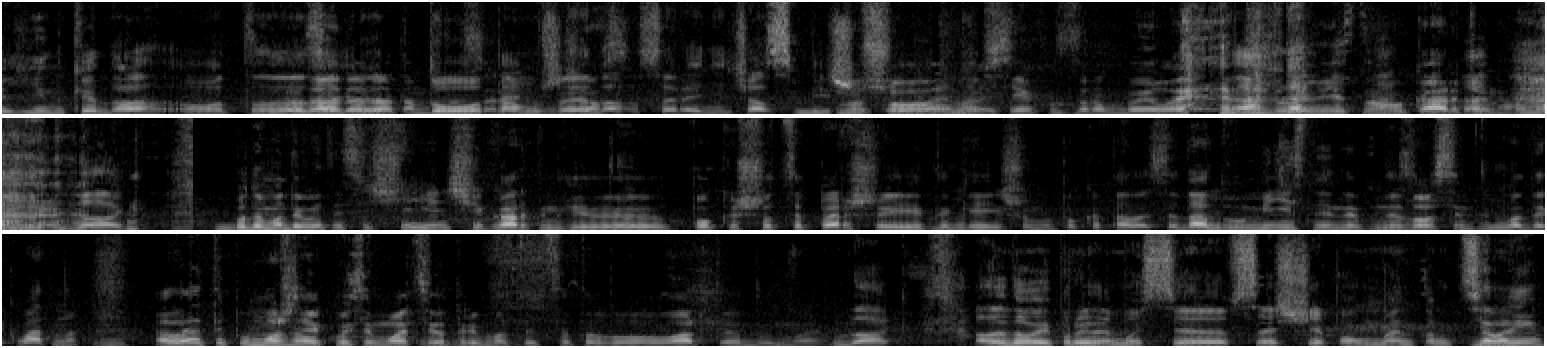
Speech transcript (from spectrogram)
гінки, да, от, Ну, е, да, да, да, там то там вже час. да, середній час більше. ну що, ми всіх зробили на двомісному картингу. Так. Будемо дивитися ще інші картинги. Поки що це перший такий, що ми покаталися. Да, двомісний, не, не зовсім типу адекватно, але типу можна якусь емоцію отримати. Це того варто, я думаю. Так. Але давай пройдемося все ще по моментам ціни. Давай.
